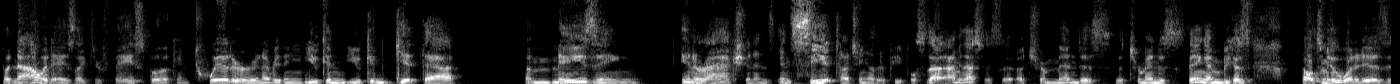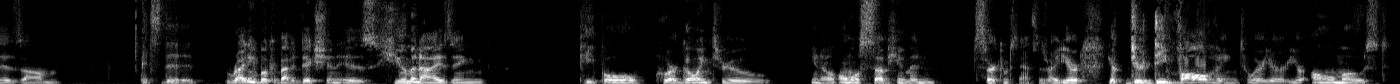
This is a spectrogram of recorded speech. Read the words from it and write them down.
but nowadays, like through Facebook and Twitter and everything, you can you can get that amazing interaction and, and see it touching other people. So that I mean that's just a, a tremendous a tremendous thing. I mean because ultimately what it is is um, it's the writing a book about addiction is humanizing people who are going through you know almost subhuman circumstances. Right? You're you're you're devolving to where you're you're almost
